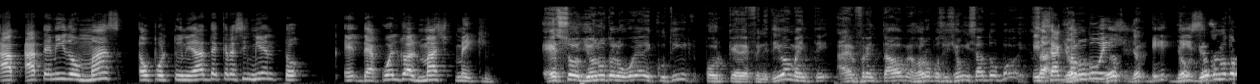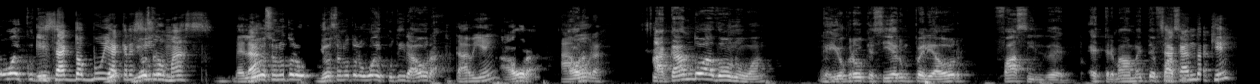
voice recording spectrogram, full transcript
ha, ha tenido más oportunidad de crecimiento eh, de acuerdo al matchmaking? Eso yo no te lo voy a discutir, porque definitivamente ha enfrentado mejor oposición Isaac Dogboy. O sea, Isaac Dogboy yo- yo- y- yo- y- yo eso no te lo voy a discutir. Isaac Dogbuy Yo- ha crecido más, ¿verdad? Yo eso, no te lo, yo eso no te lo voy a discutir ahora. ¿Está bien? Ahora. Ahora. Ahora. Sacando a Donovan, que yo creo que sí era un peleador fácil, de, extremadamente fácil. ¿Sacando a quién?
